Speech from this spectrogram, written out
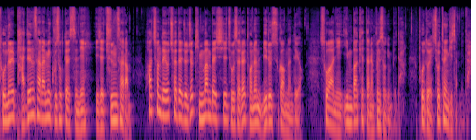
돈을 받은 사람이 구속됐으니 이제 준 사람 화천대유 최대 주주 김만배 씨 조사를 더는 미룰 수가 없는데요. 소환이 임박했다는 분석입니다. 보도에 조태현 기자입니다.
